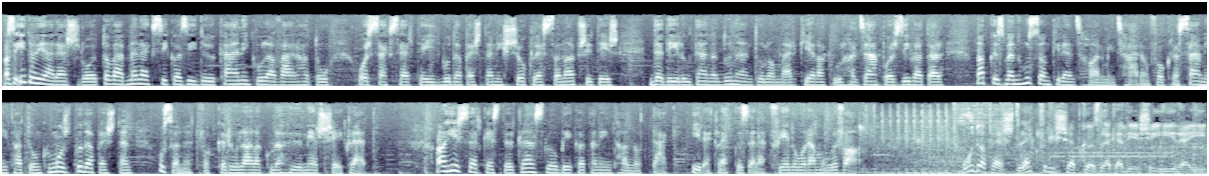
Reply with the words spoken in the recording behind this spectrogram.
Az időjárásról tovább melegszik az idő, kánikula várható, országszerte így Budapesten is sok lesz a napsütés, de délután a Dunántúlon már kialakulhat zápor zivatar, napközben 29-33 fokra számíthatunk, most Budapesten 25 fok körül alakul a hőmérséklet. A hírszerkesztőt László B. Katalint hallották, hírek legközelebb fél óra múlva. Budapest legfrissebb közlekedési hírei,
